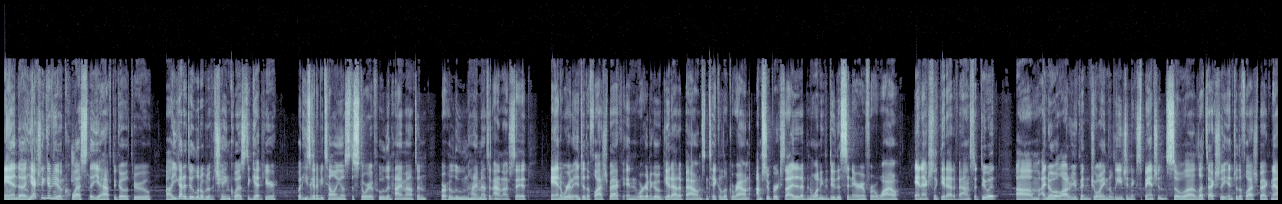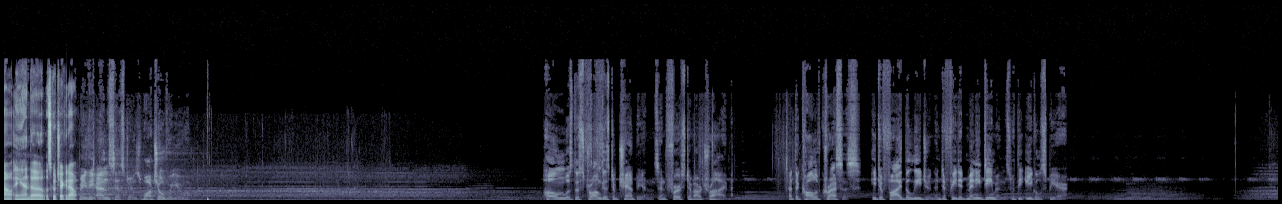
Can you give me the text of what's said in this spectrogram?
And uh, he actually gives you a quest that you have to go through. Uh, you got to do a little bit of a chain quest to get here but he's going to be telling us the story of Hulun High Mountain or Hulun High Mountain. I don't know how to say it. And we're going to enter the flashback and we're going to go get out of bounds and take a look around. I'm super excited. I've been wanting to do this scenario for a while and actually get out of bounds to do it. Um, I know a lot of you have been enjoying the Legion expansion, so uh, let's actually enter the flashback now and uh, let's go check it out. May the ancestors watch over you. Huln was the strongest of champions and first of our tribe. At the call of Crassus, he defied the Legion and defeated many demons with the Eagle Spear.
